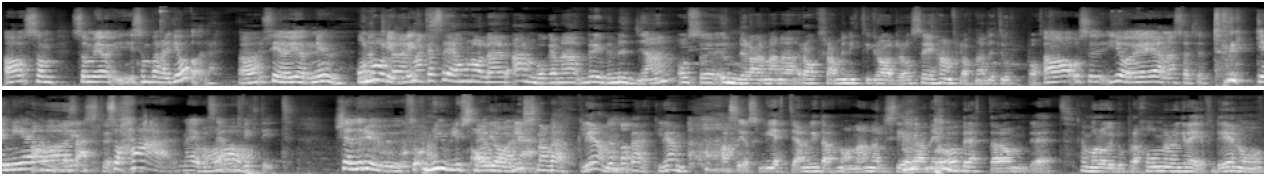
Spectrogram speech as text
Ja, som, som jag som bara gör. Ja. Du ser jag gör det nu. Hon håller, man kan säga hon håller armbågarna bredvid midjan och så underarmarna rakt fram i 90 grader och så är handflatorna lite uppåt. Ja, och så gör jag gärna så att jag trycker ner Ja, armarna så, här, så här när jag vill säga Ja. något viktigt. Känner du så? Nu lyssnar Ja, jag på jag lyssnar verkligen, verkligen. Alltså jag skulle jättegärna vilja att någon analyserar när jag berättar om du vet, hemorrojdoperationer och grejer för det är nog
